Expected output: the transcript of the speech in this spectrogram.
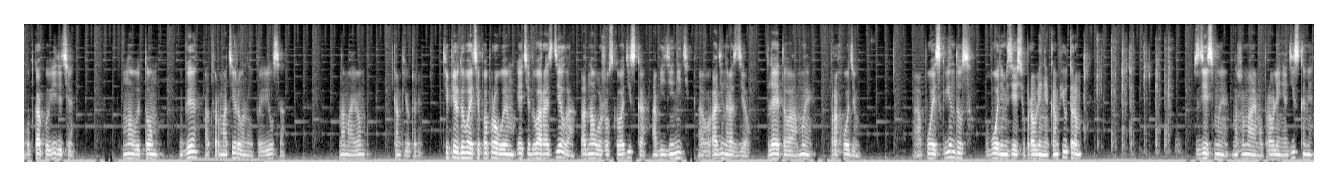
Вот как вы видите, новый том Г отформатированный появился на моем компьютере. Теперь давайте попробуем эти два раздела одного жесткого диска объединить в один раздел. Для этого мы проходим а, поиск Windows, вводим здесь управление компьютером. Здесь мы нажимаем управление дисками.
